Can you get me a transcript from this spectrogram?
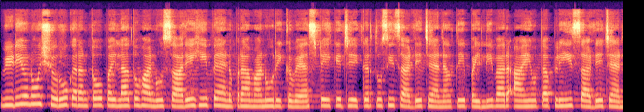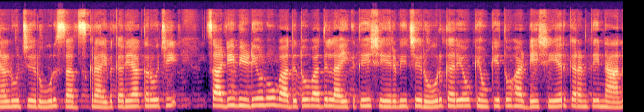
ਵੀਡੀਓ ਨੂੰ ਸ਼ੁਰੂ ਕਰਨ ਤੋਂ ਪਹਿਲਾਂ ਤੁਹਾਨੂੰ ਸਾਰੇ ਹੀ ਭੈਣ ਭਰਾਵਾਂ ਨੂੰ ਰਿਕਵੈਸਟ ਹੈ ਕਿ ਜੇਕਰ ਤੁਸੀਂ ਸਾਡੇ ਚੈਨਲ ਤੇ ਪਹਿਲੀ ਵਾਰ ਆਏ ਹੋ ਤਾਂ ਪਲੀਜ਼ ਸਾਡੇ ਚੈਨਲ ਨੂੰ ਜ਼ਰੂਰ ਸਬਸਕ੍ਰਾਈਬ ਕਰਿਆ ਕਰੋ ਜੀ। ਸਾਡੀ ਵੀਡੀਓ ਨੂੰ ਵੱਧ ਤੋਂ ਵੱਧ ਲਾਈਕ ਤੇ ਸ਼ੇਅਰ ਵੀ ਜ਼ਰੂਰ ਕਰਿਓ ਕਿਉਂਕਿ ਤੁਹਾਡੇ ਸ਼ੇਅਰ ਕਰਨ ਦੇ ਨਾਲ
